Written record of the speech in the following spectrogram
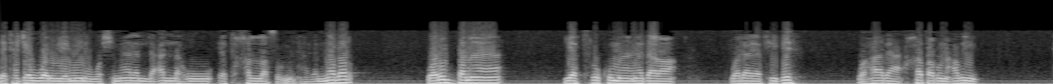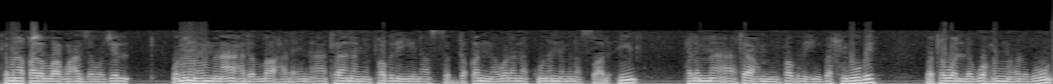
يتجول يمينا وشمالا لعله يتخلص من هذا النذر. وربما يترك ما نذر ولا يفي به وهذا خطر عظيم كما قال الله عز وجل ومنهم من عاهد الله لئن آتانا من فضله لنصدقن ولنكونن من الصالحين فلما آتاهم من فضله بخلوا به وتولوا وهم معرضون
